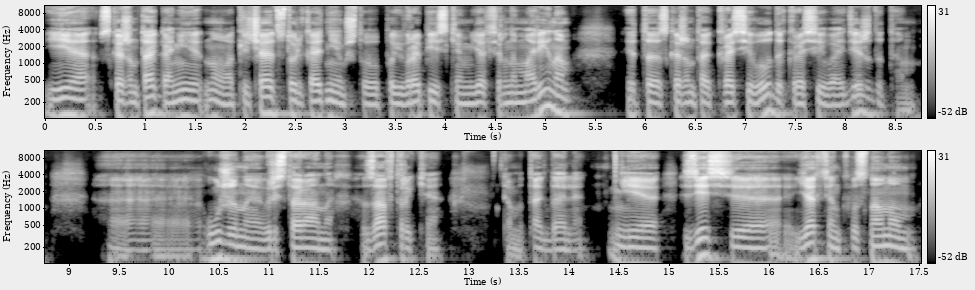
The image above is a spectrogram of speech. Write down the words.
И, скажем так, они ну, отличаются только одним, что по европейским яхтерным маринам это, скажем так, красивый отдых, красивая одежда, там, э, ужины в ресторанах, завтраки там, и так далее. И здесь э, яхтинг в основном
